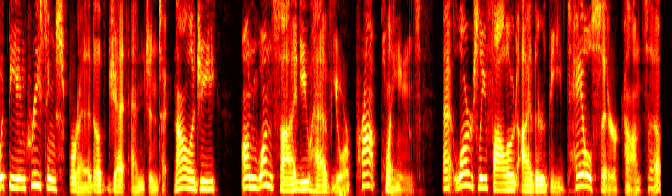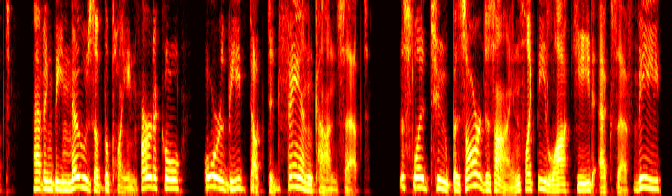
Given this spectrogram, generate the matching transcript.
with the increasing spread of jet engine technology, on one side you have your prop planes, that largely followed either the tail sitter concept, having the nose of the plane vertical, or the ducted fan concept. This led to bizarre designs like the Lockheed XFV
